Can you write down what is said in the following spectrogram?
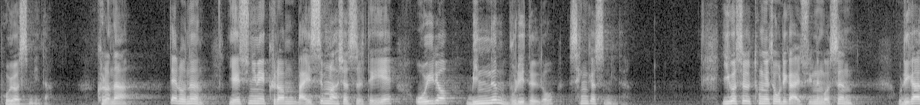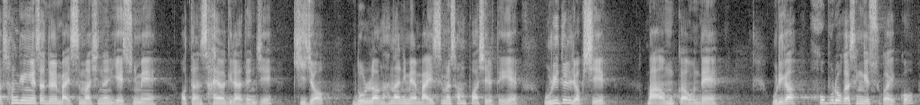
보였습니다. 그러나 때로는 예수님의 그런 말씀을 하셨을 때에 오히려 믿는 무리들도 생겼습니다. 이것을 통해서 우리가 알 수 있는 것은 우리가 성경에서 늘 말씀하시는 예수님의 어떤 사역이라든지 기적, 놀라운 하나님의 말씀을 선포하실 때에 우리들 역시 마음 가운데 우리가 호불호가 생길 수가 있고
